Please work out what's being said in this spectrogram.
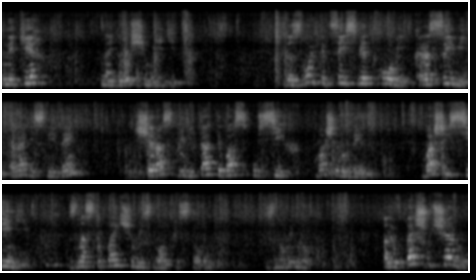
батьки, найдорожчі мої діти. Дозвольте в цей святковий, красивий, радісний день ще раз привітати вас усіх, ваші родини, ваші сім'ї з наступаючим Різдвом Христовим, з Новим роком. Але в першу чергу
